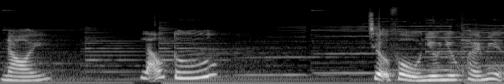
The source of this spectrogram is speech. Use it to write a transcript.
nói. Lão tứ. Triệu phổ nhíu nhíu khóe miệng,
